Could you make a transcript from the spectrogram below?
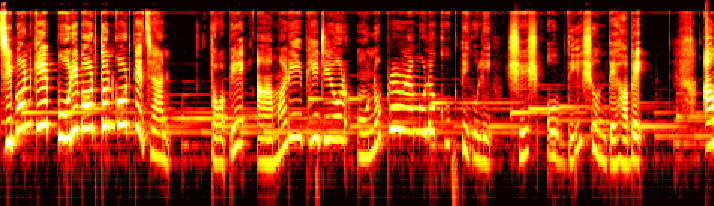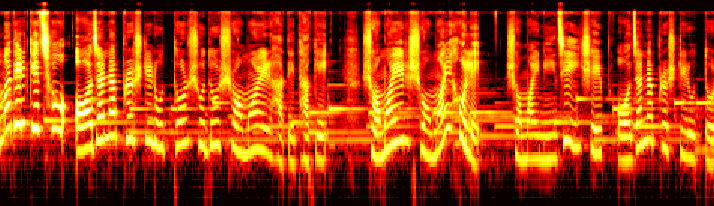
জীবনকে পরিবর্তন করতে চান, তবে আমার এই ভিডিওর অনুপ্রেরণামূলক উক্তিগুলি শেষ অবধি শুনতে হবে। আমাদের কিছু অজানা প্রশ্নের উত্তর শুধু সময়ের হাতে থাকে। সময়ের সময় হলে সময় নিজেই সেই অজানা প্রশ্নের উত্তর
